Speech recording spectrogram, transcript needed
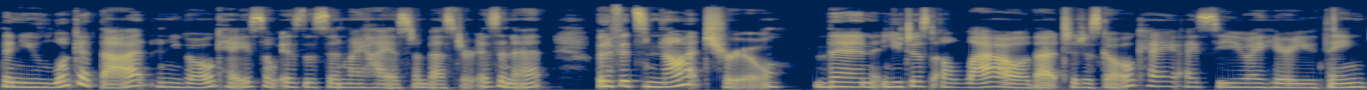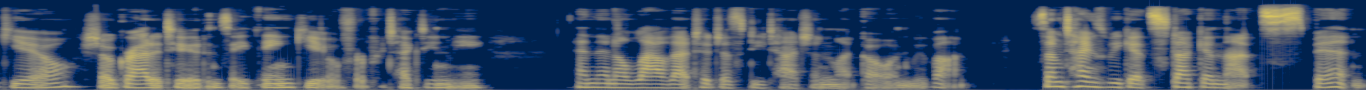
then you look at that and you go, okay, so is this in my highest and best or isn't it? But if it's not true, then you just allow that to just go, okay, I see you, I hear you, thank you. Show gratitude and say thank you for protecting me. And then allow that to just detach and let go and move on. Sometimes we get stuck in that spin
